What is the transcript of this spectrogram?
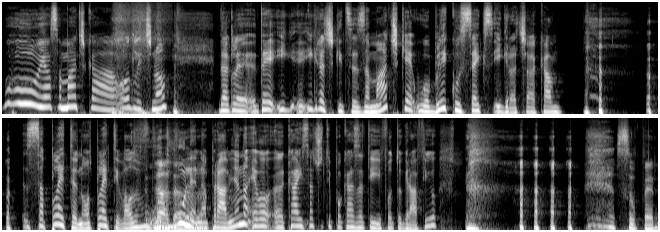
Uhu, ja sam mačka, odlično. Dakle, te ig- igračkice za mačke u obliku seks igračaka. Sapleteno, od pletiva, od, Da, od vune da, da. napravljeno. Evo, e, Kaj, sad ću ti pokazati fotografiju. super,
